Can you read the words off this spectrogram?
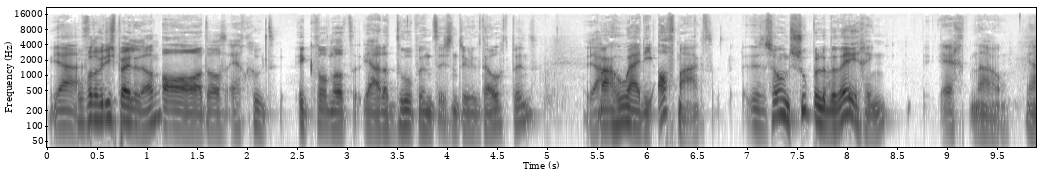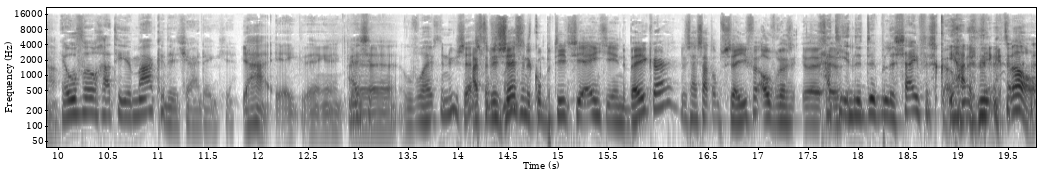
ja. Hoe vonden we die spelen dan? Oh, dat was echt goed. Ik vond dat, ja, dat doelpunt is natuurlijk het hoogtepunt. Ja. Maar hoe hij die afmaakt, zo'n soepele beweging, echt, nou, ja. En hoeveel gaat hij hier maken dit jaar, denk je? Ja, ik denk, Hij is- eh, hoeveel heeft hij nu? Zes? hij heeft er dus zes in de competitie, eentje in de beker. Dus hij staat op zeven. Overigens, eh, Gaat hij in de dubbele cijfers komen? Ja, ik denk het wel.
